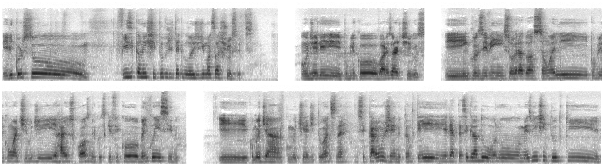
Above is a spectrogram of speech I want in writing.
Ele cursou física no Instituto de Tecnologia de Massachusetts, onde ele publicou vários artigos. E inclusive em sua graduação ele publicou um artigo de raios cósmicos que ficou bem conhecido. E como eu, já, como eu tinha dito antes, né? Esse cara é um gênio, tanto que ele até se graduou no mesmo instituto que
